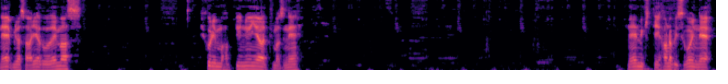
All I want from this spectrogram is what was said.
ね、皆さんありがとうございます。ピコリンもハッピーニューイヤーってますね。ね、ミキティ花火すごいね。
